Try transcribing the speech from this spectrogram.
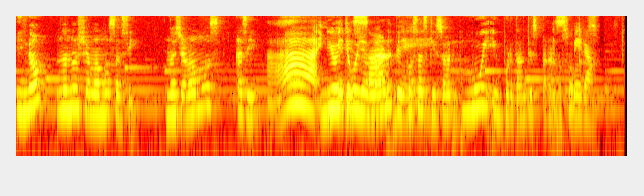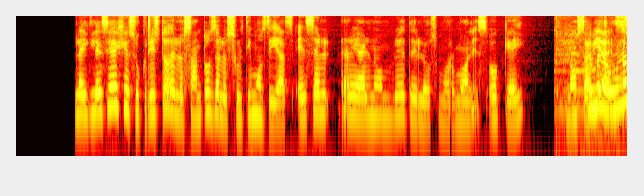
y no, no nos llamamos así. Nos llamamos así. Ah, Y hoy te voy a hablar de cosas que son muy importantes para Espera. nosotros. La Iglesia de Jesucristo de los Santos de los Últimos Días es el real nombre de los mormones, ¿ok? No sabía Número uno,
